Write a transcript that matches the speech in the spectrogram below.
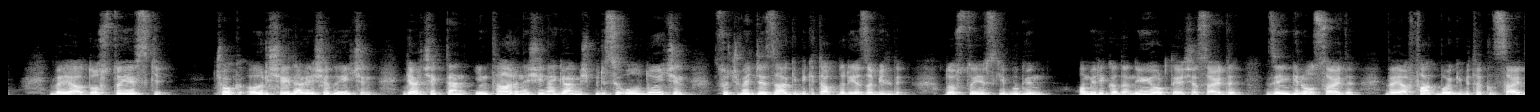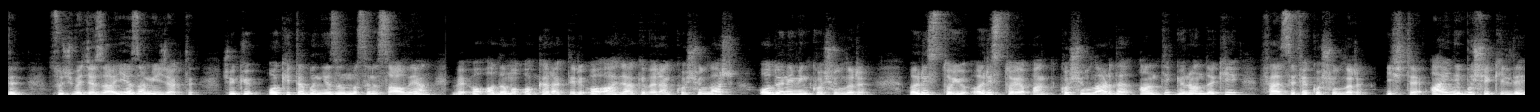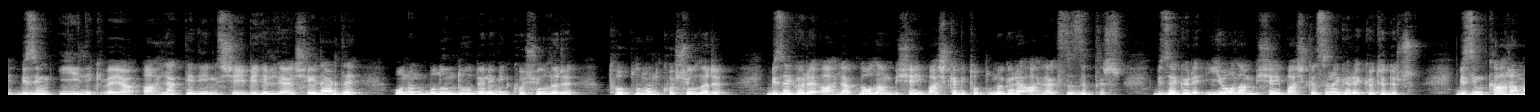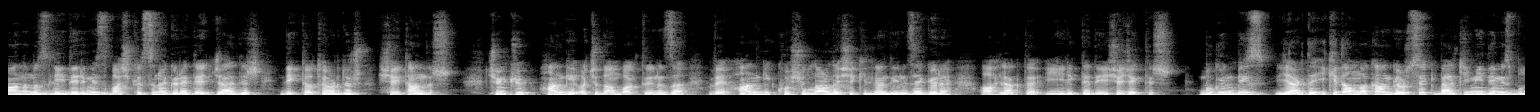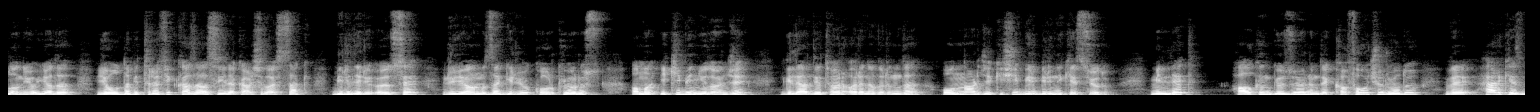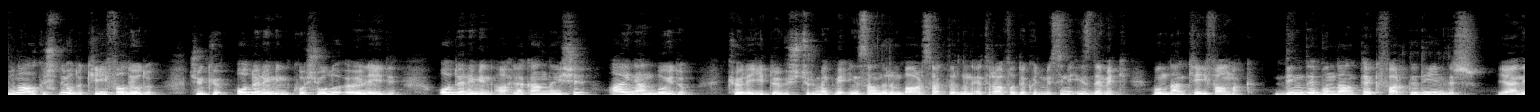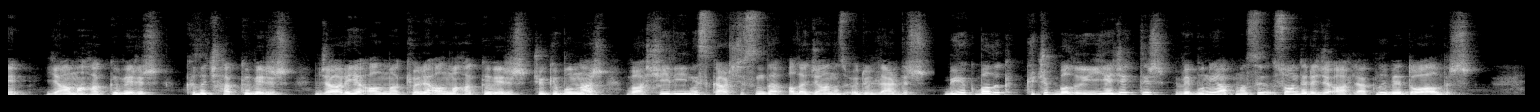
Veya Dostoyevski çok ağır şeyler yaşadığı için, gerçekten intiharın eşiğine gelmiş birisi olduğu için Suç ve Ceza gibi kitapları yazabildi. Dostoyevski bugün Amerika'da New York'ta yaşasaydı, zengin olsaydı veya fuckboy gibi takılsaydı suç ve cezayı yazamayacaktı. Çünkü o kitabın yazılmasını sağlayan ve o adama o karakteri, o ahlakı veren koşullar o dönemin koşulları. Aristo'yu Aristo yapan koşullar da antik Yunan'daki felsefe koşulları. İşte aynı bu şekilde bizim iyilik veya ahlak dediğimiz şeyi belirleyen şeyler de onun bulunduğu dönemin koşulları, toplumun koşulları. Bize göre ahlaklı olan bir şey başka bir topluma göre ahlaksızlıktır. Bize göre iyi olan bir şey başkasına göre kötüdür. Bizim kahramanımız, liderimiz başkasına göre deccaldir, diktatördür, şeytandır. Çünkü hangi açıdan baktığınıza ve hangi koşullarla şekillendiğinize göre ahlak da iyilik de değişecektir. Bugün biz yerde iki damla kan görsek belki midemiz bulanıyor ya da yolda bir trafik kazasıyla karşılaşsak birileri ölse rüyamıza giriyor korkuyoruz ama 2000 yıl önce gladyatör arenalarında onlarca kişi birbirini kesiyordu. Millet halkın gözü önünde kafa uçuruyordu ve herkes bunu alkışlıyordu, keyif alıyordu. Çünkü o dönemin koşulu öyleydi. O dönemin ahlak anlayışı aynen buydu. Köleyi dövüştürmek ve insanların bağırsaklarının etrafa dökülmesini izlemek. Bundan keyif almak. Din de bundan pek farklı değildir. Yani yağma hakkı verir, kılıç hakkı verir, cariye alma, köle alma hakkı verir. Çünkü bunlar vahşiliğiniz karşısında alacağınız ödüllerdir. Büyük balık küçük balığı yiyecektir ve bunu yapması son derece ahlaklı ve doğaldır.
